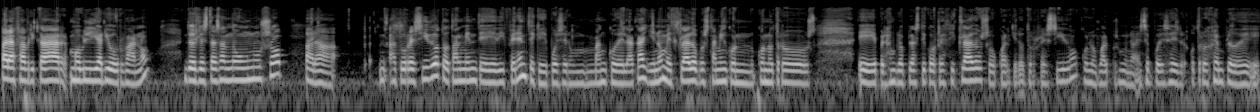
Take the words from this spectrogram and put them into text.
para fabricar mobiliario urbano. Entonces le estás dando un uso para a tu residuo totalmente diferente, que puede ser un banco de la calle, ¿no? Mezclado pues también con, con otros, eh, por ejemplo, plásticos reciclados o cualquier otro residuo, con lo cual, pues bueno, ese puede ser otro ejemplo de,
